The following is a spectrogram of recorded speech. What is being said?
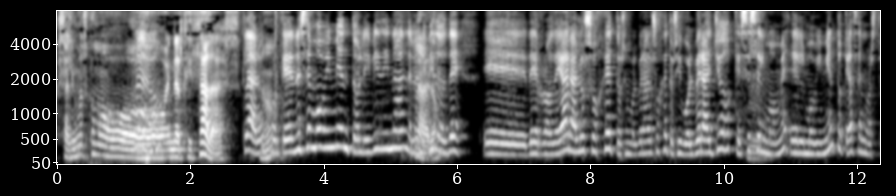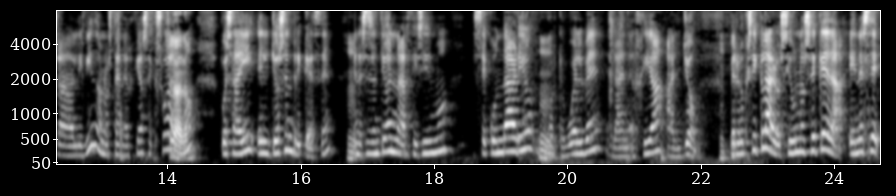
salimos como Claro. energizadas. Claro, ¿no? porque en ese movimiento libidinal, del Claro. libido de, eh, de rodear a los objetos, envolver a los objetos y volver a yo, que ese es el, Mm. el movimiento que hace nuestra libido, nuestra energía sexual, Claro. ¿no? Pues ahí el yo se enriquece. Mm. En ese sentido, el narcisismo secundario, Mm. porque vuelve la energía al yo. Pero sí, claro, si uno se queda en ese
